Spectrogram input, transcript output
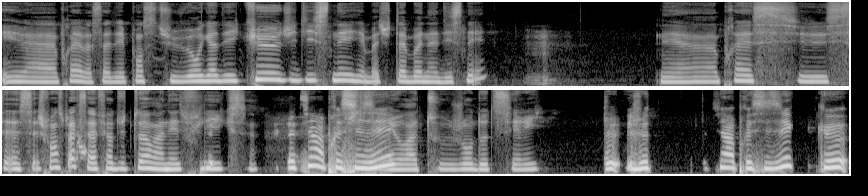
Et euh, après, bah, ça dépend si tu veux regarder que du Disney, et bah, tu t'abonnes à Disney. Et euh, après, si, si ça- ça- je pense pas que ça va faire du tort à Netflix. Je tiens à Il préciser, y aura toujours d'autres séries. je, je tiens à préciser que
